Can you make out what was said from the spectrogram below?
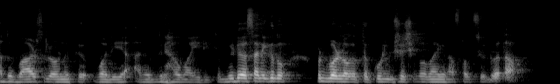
അത് ബാഴ്സലോണയ്ക്ക് വലിയ അനുഗ്രഹമായിരിക്കും. വീഡിയോ അവസാനിക്കുന്നു. ഫുട്ബോൾ ലോകത്തെ കൂടുതൽ വിശേഷങ്ങളുമായി റാഫ്റ്റോക്സ് എത്താം.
